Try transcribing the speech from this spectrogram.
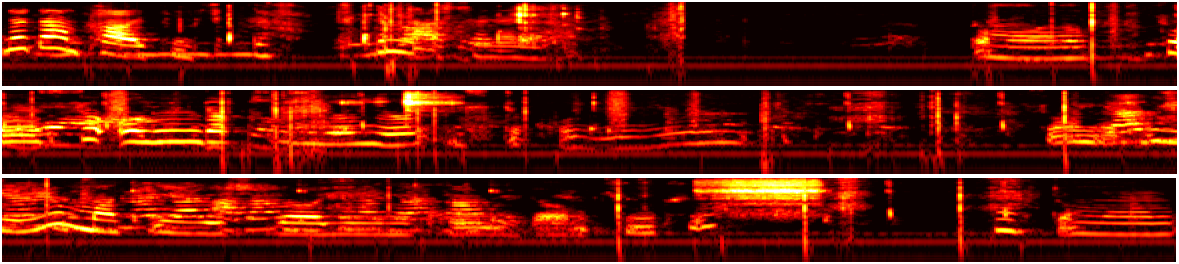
Neden parfüm çıktı? Çıktı mı sana ya? Tamam. Şu oyundaki yayı üstü koyuyorum. Sonra buraya makyaj eşyalarını koyacağım çünkü. Heh, tamam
